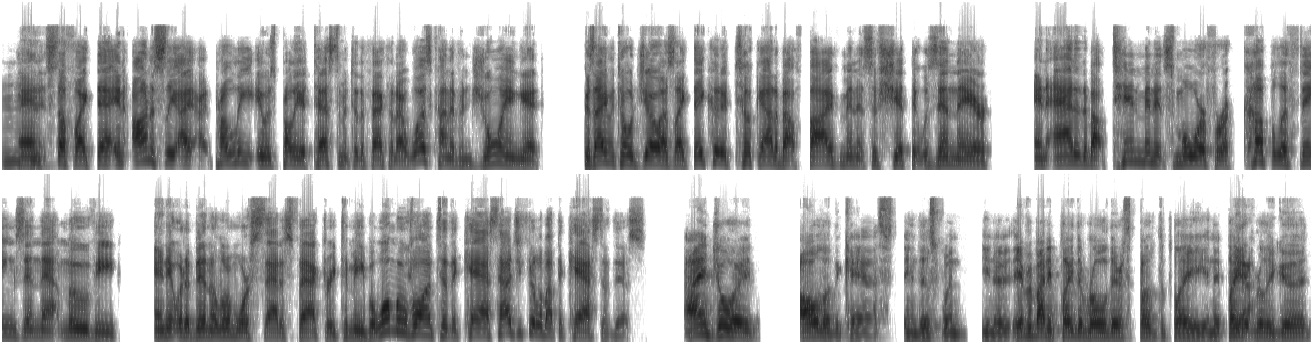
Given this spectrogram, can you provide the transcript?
Mhm. and stuff like that. And honestly, I, I probably it was probably a testament to the fact that I was kind of enjoying it because I even told Joe I was like they could have took out about five minutes of shit that was in there and added about ten minutes more for a couple of things in that movie, and it would have been a little more satisfactory to me. But we'll move on to the cast. How'd you feel about the cast of this? I enjoyed all of the cast in this one. You know, everybody played the role they're supposed to play, and they played Yeah. it really good.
